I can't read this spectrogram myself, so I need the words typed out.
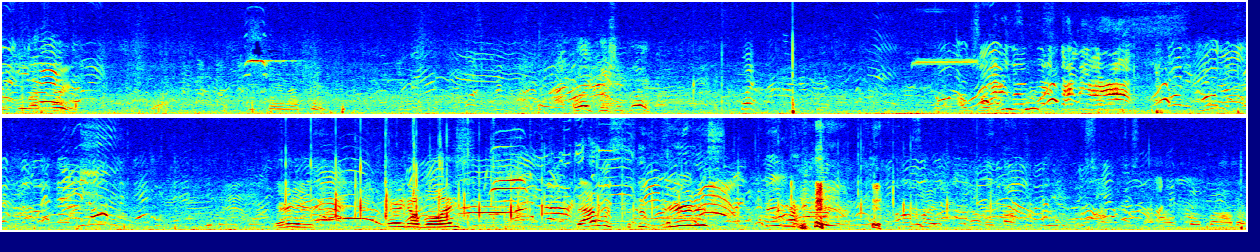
Who's the left wing? Who's playing left wing? Play, Christian, play. There it is. There we go, boys. That was the weirdest thing right. I was like, no, they thought you needed this side. Just oh, don't bother.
